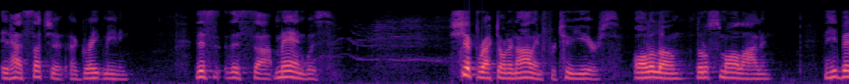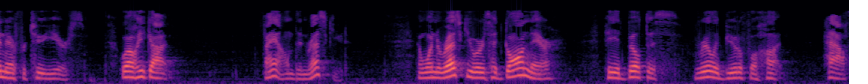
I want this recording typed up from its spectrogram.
it has such a, a great meaning. This this uh, man was shipwrecked on an island for two years, all alone, little small island. And he'd been there for two years. Well, he got found and rescued. And when the rescuers had gone there, he had built this really beautiful hut, house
